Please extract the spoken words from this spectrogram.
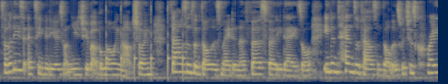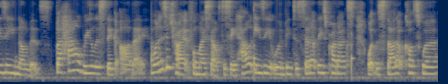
Some of these Etsy videos on YouTube are blowing up, showing thousands of dollars made in their first 30 days or even tens of thousand dollars, which is crazy numbers. But how realistic are they? I wanted to try it for myself to see how easy it would be to set up these products, what the startup costs were,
